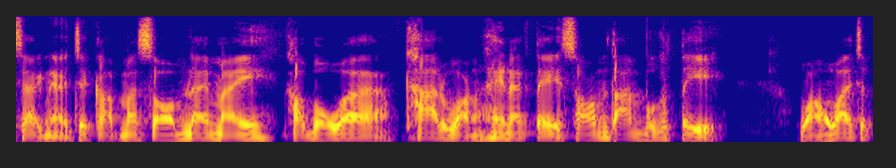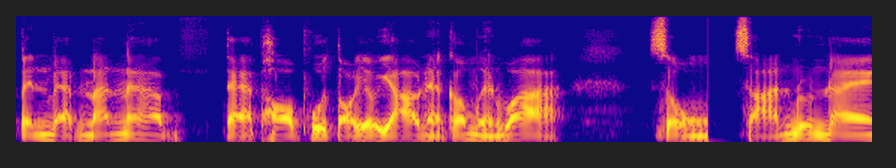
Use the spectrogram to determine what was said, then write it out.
แซกเนี่ยจะกลับมาซ้อมได้ไหม เขาบอกว่าคาดหวังให้นักเตะซ้อมตามปกติ หวังว่าจะเป็นแบบนั้นนะครับ แต่พอพูดต่อยาวๆเนี่ยก็เหมือนว่า ส่งสารรุนแรง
